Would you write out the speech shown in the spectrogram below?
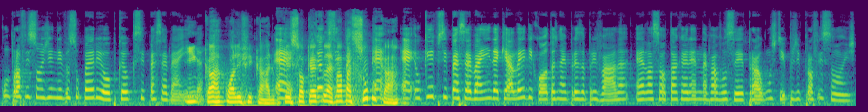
com profissões de nível superior, porque o que se percebe ainda. Em cargo qualificado, porque só quer te levar para per- subcargo. É, é, o que se percebe ainda é que a lei de cotas na empresa privada, ela só está querendo levar você para alguns tipos de profissões,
